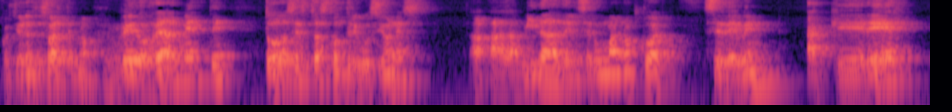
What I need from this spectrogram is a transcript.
cuestiones de suerte, ¿no? Pero realmente todas estas contribuciones a, la vida del ser humano actual se deben a querer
